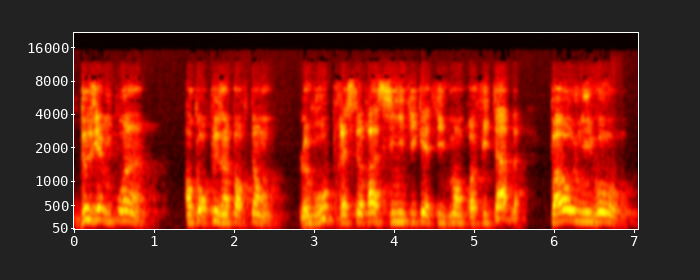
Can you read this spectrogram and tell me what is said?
Deuxième point, encore plus important, le groupe restera significativement profitable, pas au niveau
